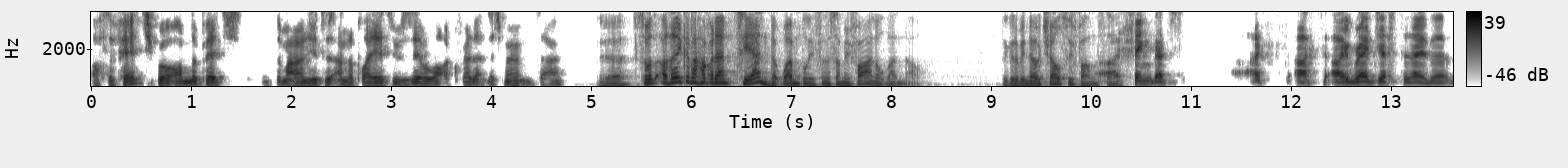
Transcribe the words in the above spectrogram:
off the pitch, but on the pitch, the manager and the players who deserve a lot of credit at this moment in time. Yeah. So are they going to have an empty end at Wembley for the semi final then? Now, there are going to be no Chelsea fans there. I think that's. I, I I read yesterday that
